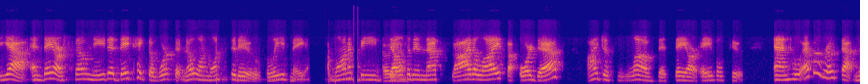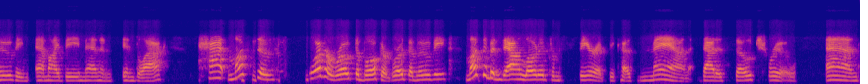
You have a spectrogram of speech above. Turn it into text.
Yeah, and they are so needed. They take the work that no one wants to do. Believe me, I want to be Oh, yeah. delving in that side of life or death. I just love that they are able to. And whoever wrote that movie, MIB, Men in, in Black, had must have whoever wrote the book or wrote the movie must have been downloaded from spirit because man, that is so true. And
